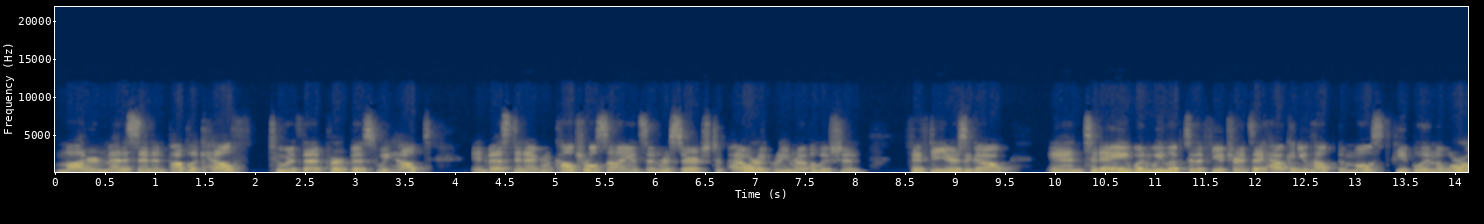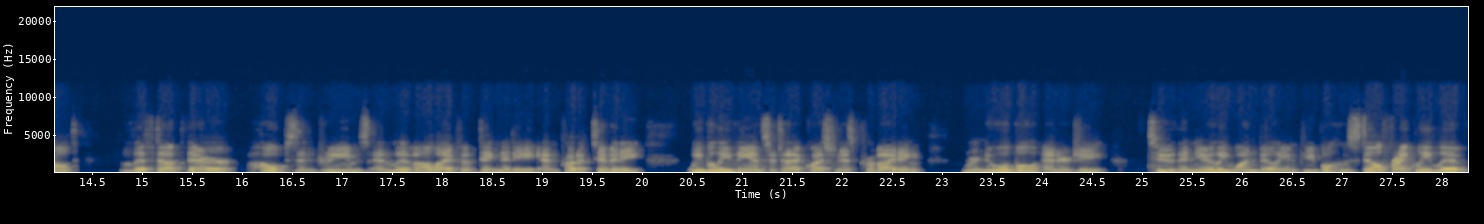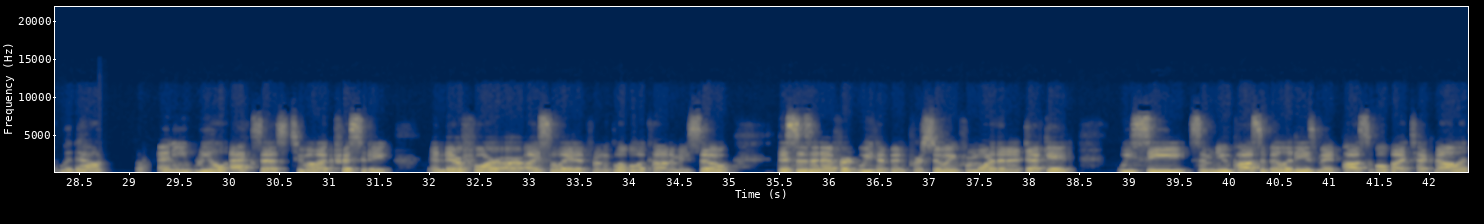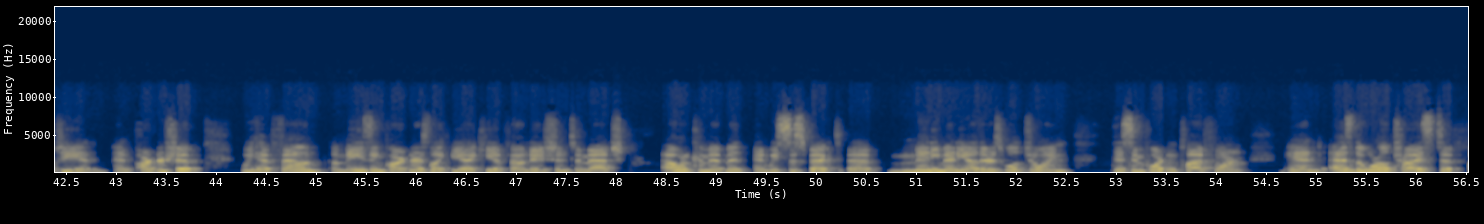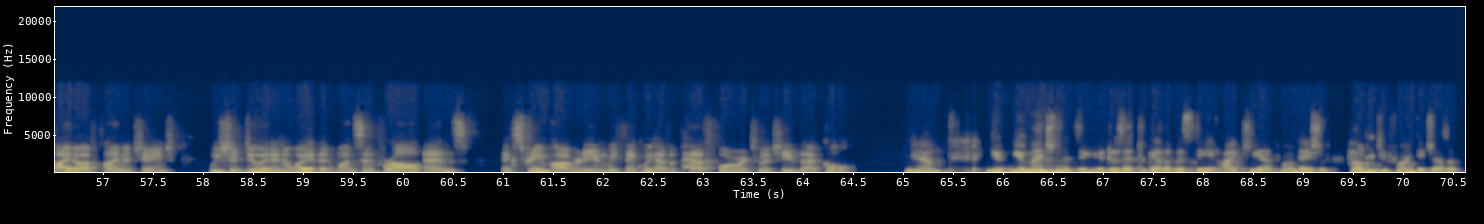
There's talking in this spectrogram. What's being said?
modern medicine and public health towards that purpose. We helped invest in agricultural science and research to power a green revolution 50 years ago. And today, when we look to the future and say, how can you help the most people in the world lift up their hopes and dreams and live a life of dignity and productivity? We believe the answer to that question is providing renewable energy to the nearly 1 billion people who still, frankly, live without any real access to electricity and therefore are isolated from the global economy. So, this is an effort we have been pursuing for more than a decade. We see some new possibilities made possible by technology and, and partnership. We have found amazing partners like the IKEA Foundation to match our commitment, and we suspect uh, many, many others will join this important platform. And as the world tries to fight off climate change, we should do it in a way that once and for all ends extreme poverty. And we think we have a path forward to achieve that goal. Yeah. You, you mentioned that you do that together with the IKEA Foundation. How did you find each other?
